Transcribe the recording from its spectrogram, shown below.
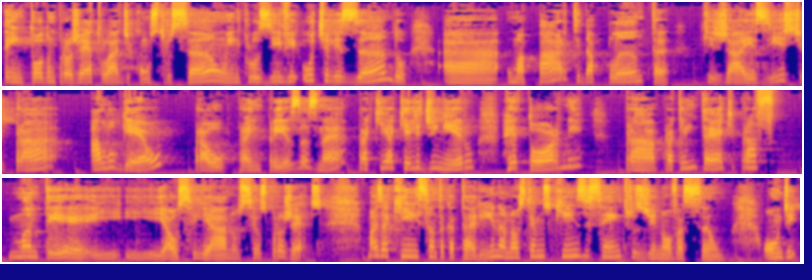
tem todo um projeto lá de construção, inclusive utilizando ah, uma parte da planta que já existe para aluguel para empresas, né, para que aquele dinheiro retorne para a Cleantech para manter e, e, auxiliar nos seus projetos. Mas aqui em Santa Catarina nós temos 15 centros de inovação, onde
